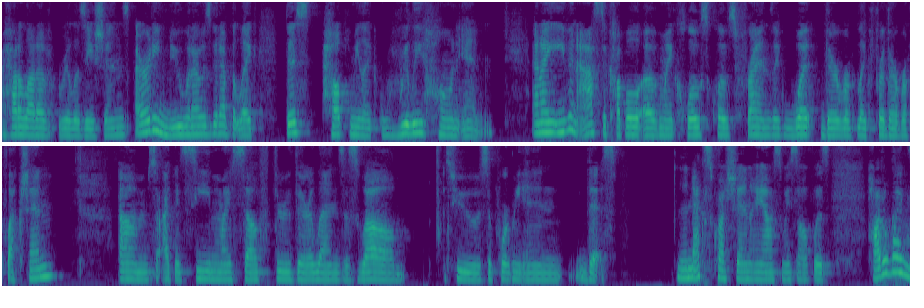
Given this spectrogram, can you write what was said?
I had a lot of realizations. I already knew what I was good at, but like this helped me like really hone in. And I even asked a couple of my close, close friends, like what their, like for their reflection. Um, so I could see myself through their lens as well to support me in this. The next question I asked myself was, how do I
